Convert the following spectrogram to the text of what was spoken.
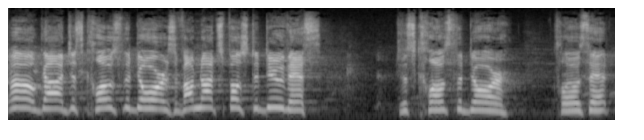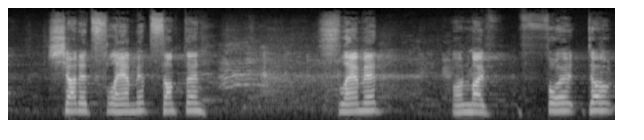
oh, God, just close the doors. If I'm not supposed to do this, just close the door. Close it, shut it, slam it, something slam it on my foot. Don't.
